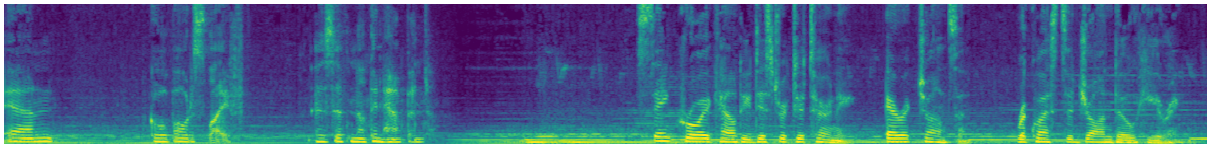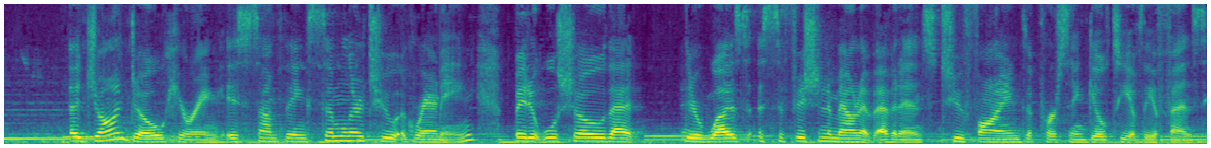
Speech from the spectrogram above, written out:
and go about his life as if nothing happened. St. Croix County District Attorney Eric Johnson requests a John Doe hearing. A John Doe hearing is something similar to a grand jury, but it will show that there was a sufficient amount of evidence to find the person guilty of the offense.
